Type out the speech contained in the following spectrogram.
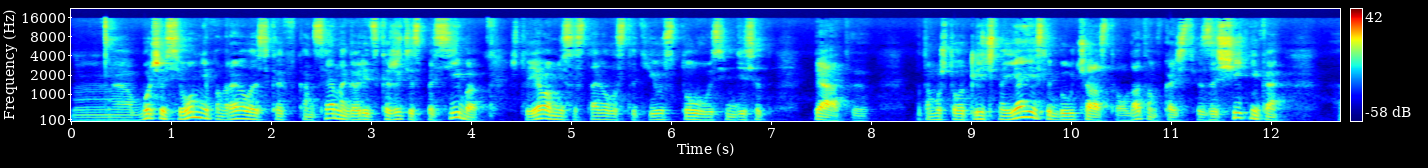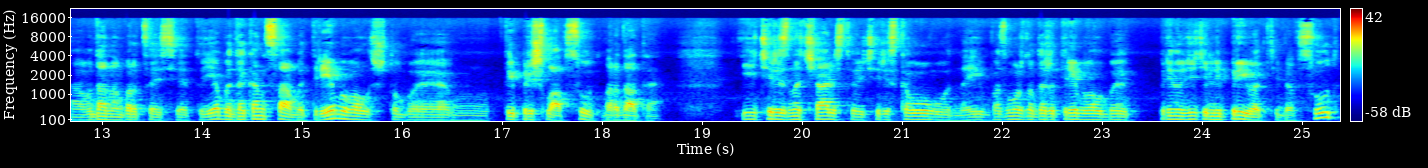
Больше всего мне понравилось, как в конце она говорит, скажите спасибо, что я вам не составила статью 185. Потому что вот лично я, если бы участвовал, да, там в качестве защитника а, в данном процессе, то я бы до конца бы требовал, чтобы ты пришла в суд, бородатая. И через начальство, и через кого угодно. И, возможно, даже требовал бы принудительный привод тебя в суд,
